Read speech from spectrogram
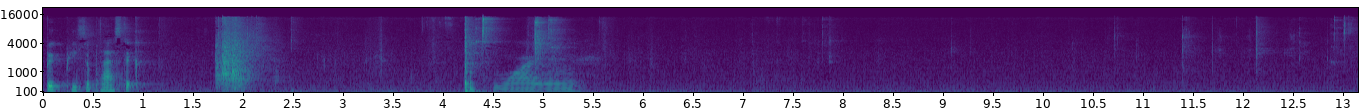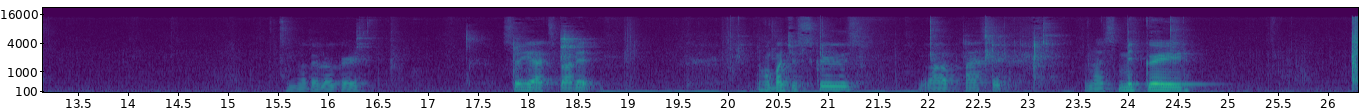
Big piece of plastic. Wiring. Another low grade. So yeah, that's about it. A whole bunch of screws, a lot of plastic, a nice mid grade. A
